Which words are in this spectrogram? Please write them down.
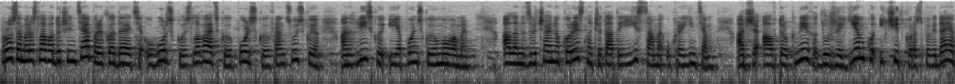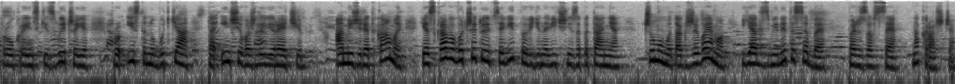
Проза Мирослава Дочинця перекладається угорською, словацькою, польською, французькою, англійською і японською мовами. Але надзвичайно корисно читати її саме українцям, адже автор книг дуже ємко і чітко розповідає про українські звичаї, про істину буття та інші важливі речі. А між рядками яскраво вичитуються відповіді на вічні запитання, чому ми так живемо і як змінити себе, перш за все, на краще.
